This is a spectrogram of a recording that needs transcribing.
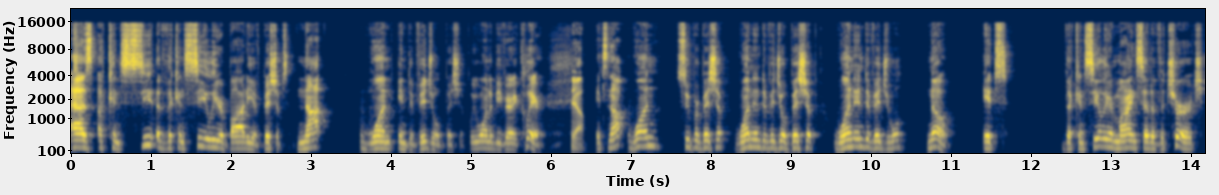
as a the conciliar body of bishops not one individual bishop. We want to be very clear. Yeah. it's not one super bishop one individual bishop one individual. No it's the conciliar mindset of the church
